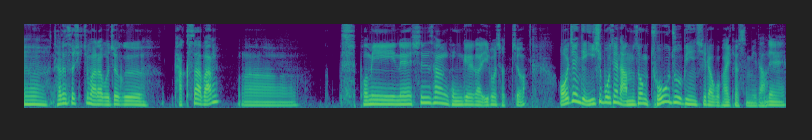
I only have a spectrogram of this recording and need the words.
어, 다른 소식 좀 알아보죠. 그 박사방 어, 범인의 신상 공개가 이루어졌죠. 어제 이제 25세 남성 조주빈 씨라고 밝혔습니다. 네.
